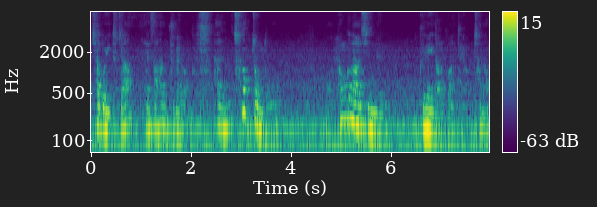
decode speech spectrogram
샤도이 투자 해서 한 900억 한 1000억 정도 어, 현금화할 수 있는 금액이 나올 것 같아요. 1000억.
